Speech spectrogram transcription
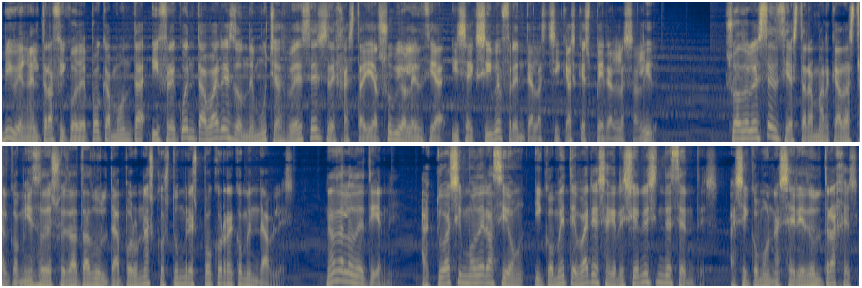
Vive en el tráfico de poca monta y frecuenta bares donde muchas veces deja estallar su violencia y se exhibe frente a las chicas que esperan la salida. Su adolescencia estará marcada hasta el comienzo de su edad adulta por unas costumbres poco recomendables. Nada lo detiene. Actúa sin moderación y comete varias agresiones indecentes, así como una serie de ultrajes,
